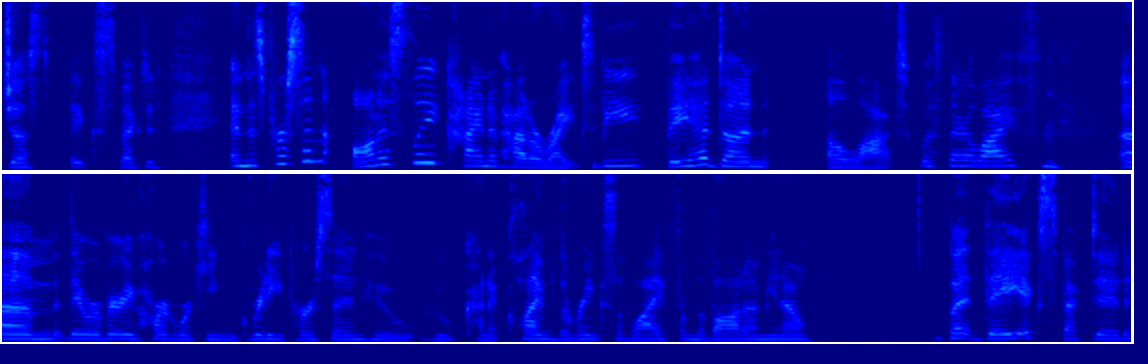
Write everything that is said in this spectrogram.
just expected. And this person honestly kind of had a right to be. They had done a lot with their life. Hmm. Um, they were a very hardworking, gritty person who who kind of climbed the ranks of life from the bottom, you know. But they expected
